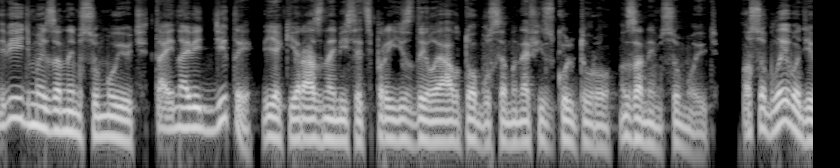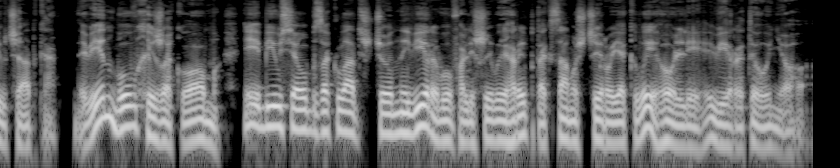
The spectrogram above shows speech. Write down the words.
Відьми за ним сумують, та й навіть діти, які раз на місяць приїздили автобусами на фізкультуру, за ним сумують. Особливо дівчатка. Він був хижаком і б'юся об заклад, що не вірив у фальшивий гриб так само щиро, як ви, Голлі, вірите у нього.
